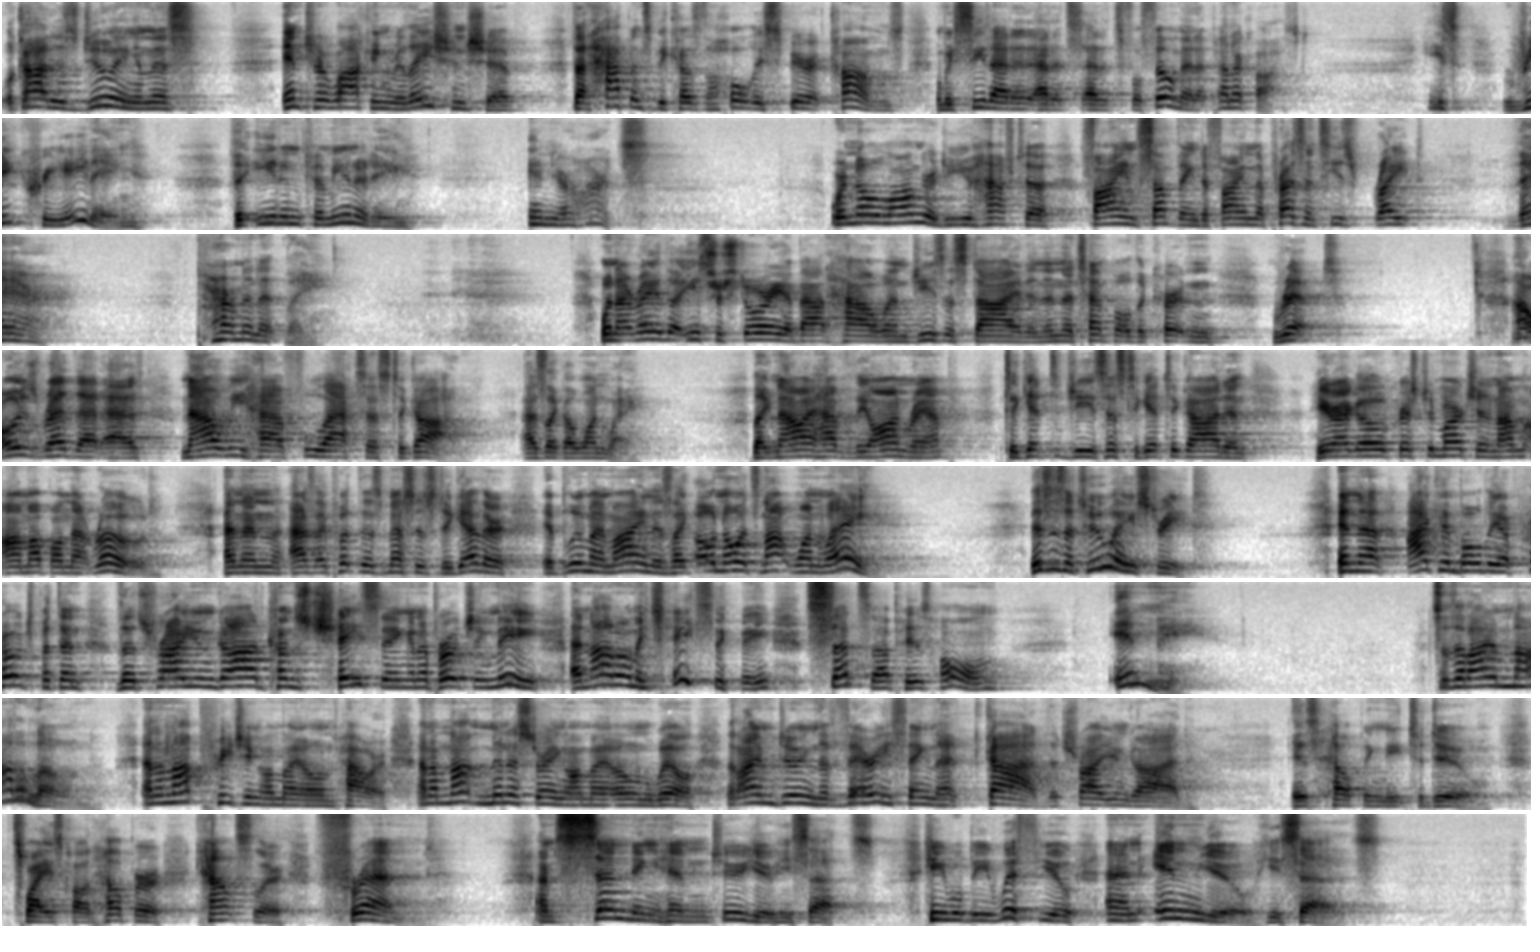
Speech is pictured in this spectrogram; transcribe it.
What God is doing in this interlocking relationship that happens because the Holy Spirit comes, and we see that at its, at its fulfillment at Pentecost. He's recreating the Eden community in your hearts. Where no longer do you have to find something to find the presence, He's right there permanently. When I read the Easter story about how when Jesus died and in the temple the curtain ripped, I always read that as now we have full access to God, as like a one way. Like now I have the on ramp to get to Jesus, to get to God, and here I go, Christian marching, and I'm, I'm up on that road. And then as I put this message together, it blew my mind. It's like, oh no, it's not one way. This is a two way street. In that I can boldly approach, but then the triune God comes chasing and approaching me, and not only chasing me, sets up his home in me. So that I am not alone. And I'm not preaching on my own power. And I'm not ministering on my own will. That I'm doing the very thing that God, the triune God, is helping me to do. That's why he's called helper, counselor, friend. I'm sending him to you, he says. He will be with you and in you, he says.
